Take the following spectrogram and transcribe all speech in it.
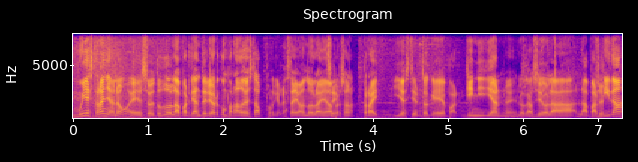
muy extraña, ¿no? Eh, sobre todo la partida anterior comparado a esta, porque la está llevando la misma persona, Pride. Y es cierto que Jin y Yan, eh, lo que ha sido la, partida.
